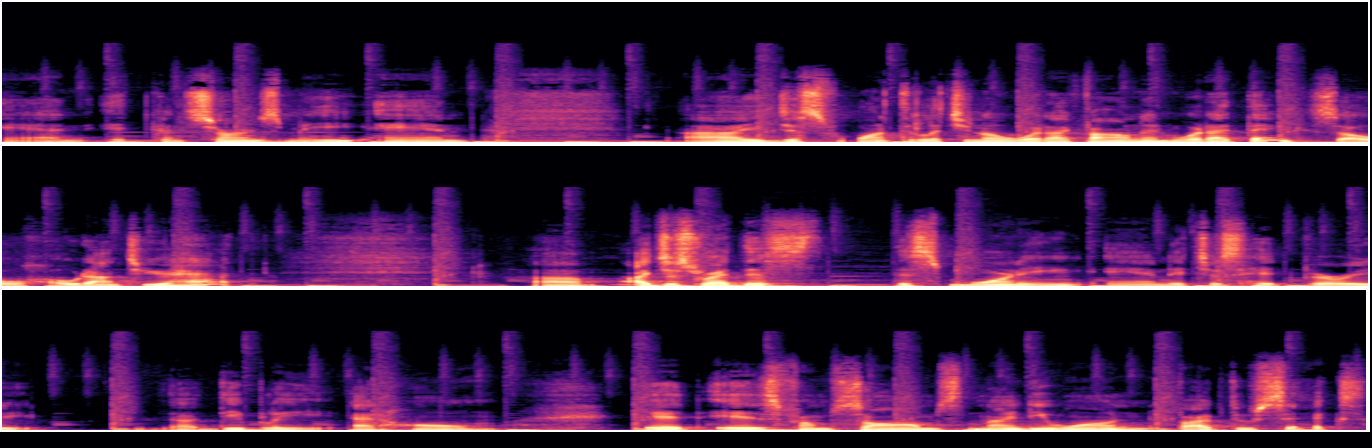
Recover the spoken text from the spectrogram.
and it concerns me and I just want to let you know what I found and what I think. So hold on to your hat. Uh, I just read this this morning and it just hit very uh, deeply at home. It is from Psalms 91 5 through 6.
